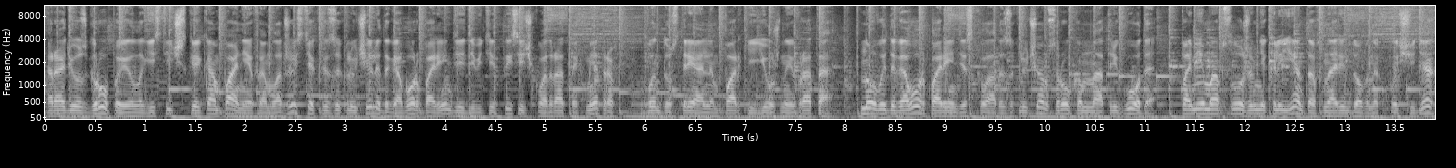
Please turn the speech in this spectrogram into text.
Радиус группы и логистическая компания FM Logistic заключили договор по аренде 9 тысяч квадратных метров в индустриальном парке «Южные врата». Новый договор по аренде склада заключен сроком на три года. Помимо обслуживания клиентов на арендованных площадях,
